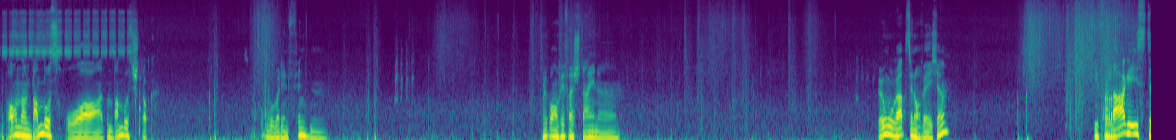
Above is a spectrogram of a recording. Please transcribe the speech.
Wir brauchen noch ein Bambusrohr, also einen Bambusstock. Mal gucken, wo wir den finden. Und wir brauchen auf jeden Fall Steine. Irgendwo gab es hier noch welche. Die Frage ist,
